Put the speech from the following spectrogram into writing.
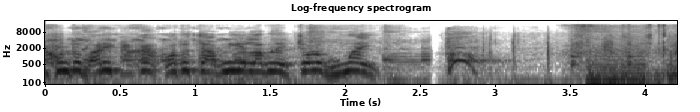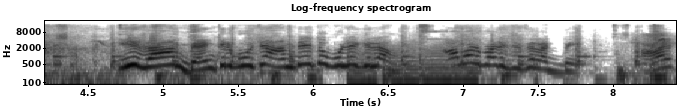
এখন তো বাড়ি ফাঁকা কত চাপ নিয়ে লাভ নেই চলো ঘুমাই। ই রাম ব্যাংকের বইটা আনতেই তো ভুলে গেলাম আমার বাড়ি যেতে লাগবে। হারাম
